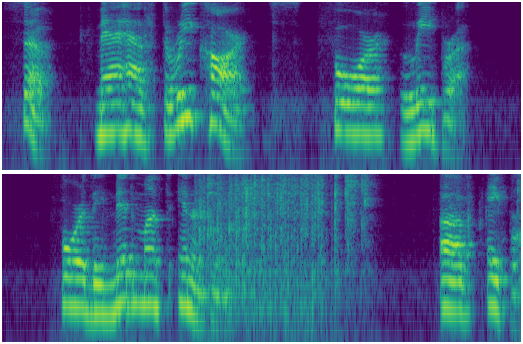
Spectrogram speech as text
So, may I have three cards for Libra for the mid month energy of April?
